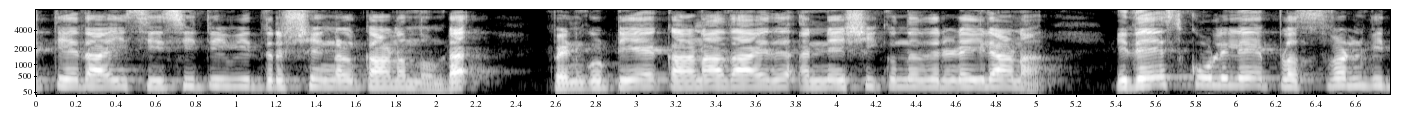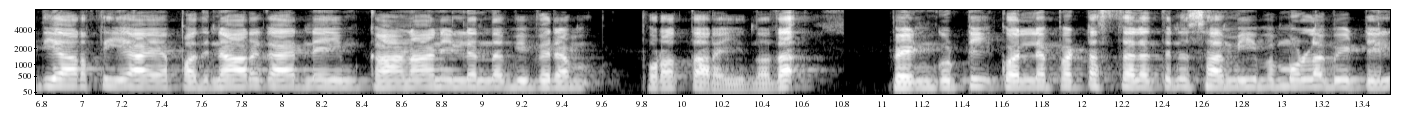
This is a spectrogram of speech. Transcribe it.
എത്തിയതായി സി സി ടി വി ദൃശ്യങ്ങൾ കാണുന്നുണ്ട്. പെൺകുട്ടിയെ കാണാതായത് അന്വേഷിക്കുന്നതിനിടയിലാണ്. ഇതേ സ്കൂളിലെ പ്ലസ് വൺ വിദ്യാർത്ഥിയായ പതിനാറുകാരനെയും കാണാനില്ലെന്ന വിവരം പുറത്തറിയുന്നത്. പെൺകുട്ടി കൊല്ലപ്പെട്ട സ്ഥലത്തിന് സമീപമുള്ള വീട്ടിൽ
